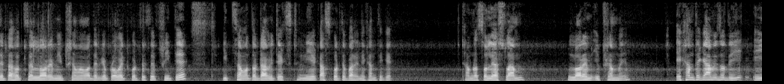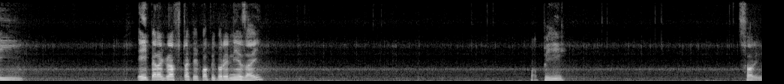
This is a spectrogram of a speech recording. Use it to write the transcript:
যেটা হচ্ছে লরেম ইপসাম আমাদেরকে প্রোভাইড করতেছে ফ্রিতে ইচ্ছা মতো ডামি টেক্সট নিয়ে কাজ করতে পারেন এখান থেকে। আমরা চলে আসলাম লরেম ইপসামে এখান থেকে আমি যদি এই এই প্যারাগ্রাফটাকে কপি করে নিয়ে যাই। কপি সরি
